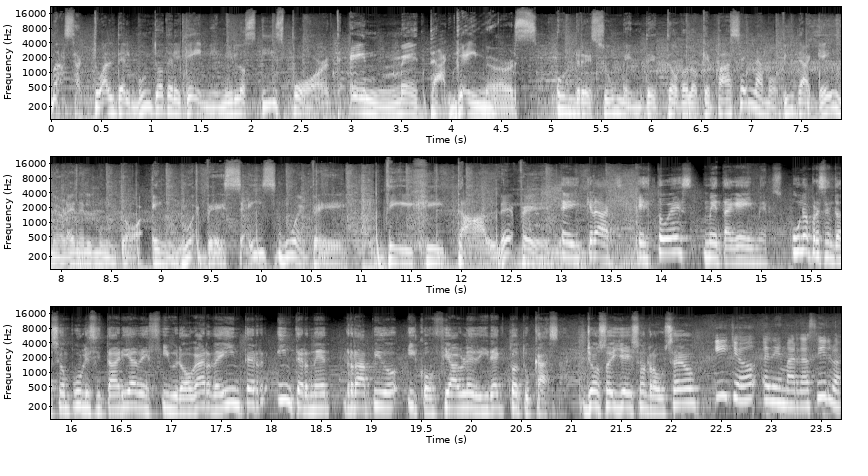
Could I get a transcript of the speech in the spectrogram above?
más actual del mundo del gaming y los esports en Metagamers. Un resumen de todo lo que pasa en la movida gamer en el mundo en 969 Digital FM. Hey cracks, esto es Metagamers, una presentación publicitaria de fibra hogar de Inter, internet rápido y confiable directo a tu casa. Yo soy Jason Rauseo. Y yo, Edimar da Silva.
